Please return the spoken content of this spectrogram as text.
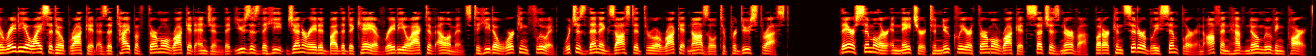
The radioisotope rocket is a type of thermal rocket engine that uses the heat generated by the decay of radioactive elements to heat a working fluid, which is then exhausted through a rocket nozzle to produce thrust. They are similar in nature to nuclear thermal rockets such as NERVA, but are considerably simpler and often have no moving parts.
